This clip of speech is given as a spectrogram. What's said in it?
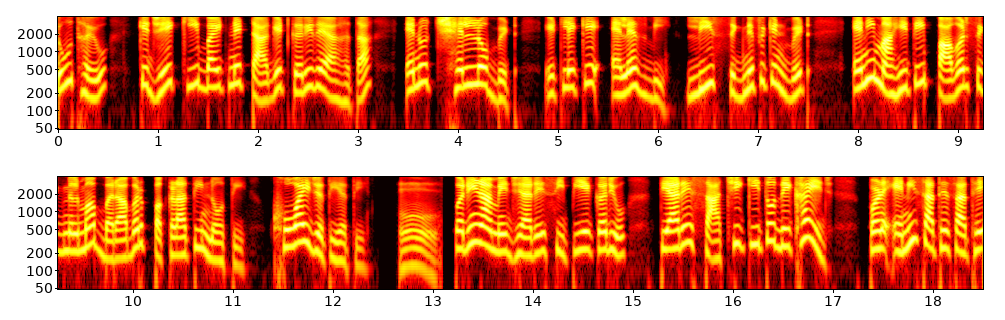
એવું થયું કે જે કી બાઇટને ટાર્ગેટ કરી રહ્યા હતા એનો છેલ્લો બીટ એટલે કે એલએસબી લીઝ સિગ્નિફિકન્ટ બીટ એની માહિતી પાવર સિગ્નલમાં બરાબર પકડાતી નહોતી ખોવાઈ જતી હતી. પરિણામે જ્યારે સીપીએ કર્યું ત્યારે સાચી કી તો દેખાઈ જ પણ એની સાથે સાથે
